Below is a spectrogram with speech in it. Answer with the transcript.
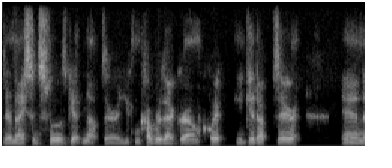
they're nice and smooth getting up there. You can cover that ground quick. You get up there and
